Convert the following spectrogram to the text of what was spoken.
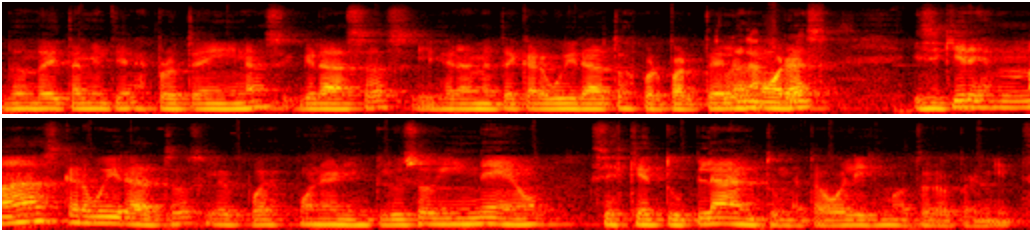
donde ahí también tienes proteínas, grasas y ligeramente carbohidratos por parte de las moras. Y si quieres más carbohidratos, le puedes poner incluso guineo si es que tu plan, tu metabolismo te lo permite.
